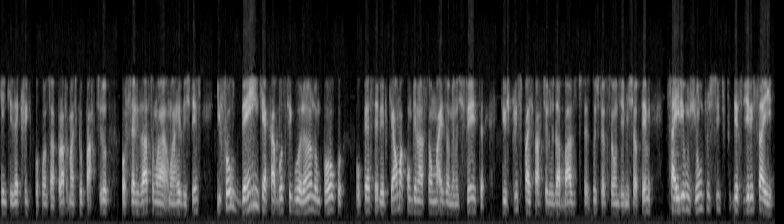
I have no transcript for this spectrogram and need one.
quem quiser que fique por conta própria, mas que o partido oficializasse uma, uma resistência. E foi o DEM que acabou segurando um pouco o PSDB, porque há uma combinação mais ou menos feita que os principais partidos da base de sustentação de Michel Temer sairiam juntos se decidirem sair.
